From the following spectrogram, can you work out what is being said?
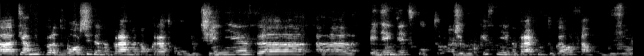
а, тя ми предложи да направим едно кратко обучение за а, един вид скулптурна живопис. Ние направихме тогава само бужур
